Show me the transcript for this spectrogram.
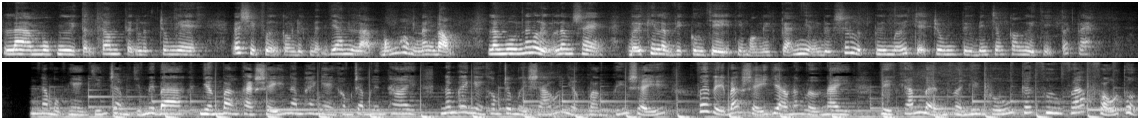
là một người tận tâm tận lực trong nghề. Bác sĩ Phượng còn được mệnh danh là bóng hồng năng động, là nguồn năng lượng lâm sàng bởi khi làm việc cùng chị thì mọi người cảm nhận được sức lực tươi mới trẻ trung từ bên trong con người chị toát ra. Năm 1993, nhận bằng thạc sĩ năm 2002, năm 2016 nhận bằng tiến sĩ. Với vị bác sĩ giàu năng lượng này, việc khám bệnh và nghiên cứu các phương pháp phẫu thuật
